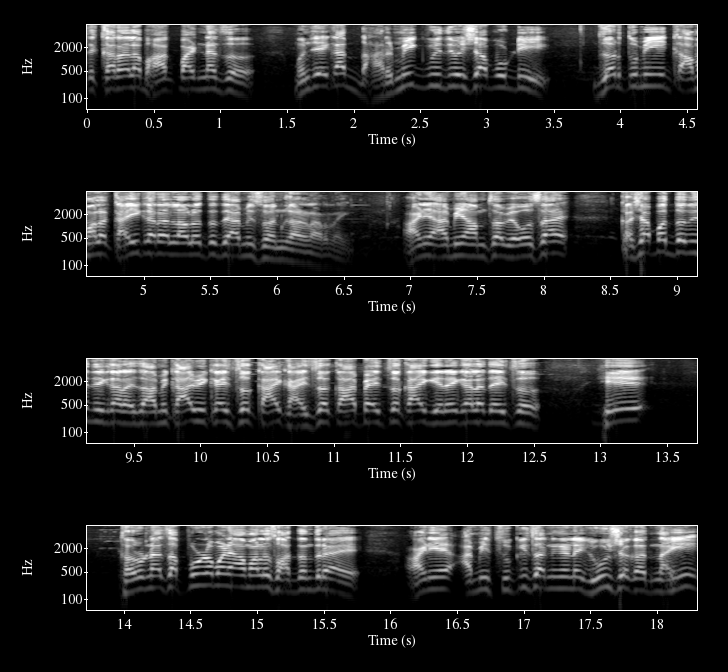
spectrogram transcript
ते करायला भाग पाडण्याचं. म्हणजे एका धार्मिक विद्वेषापोटी जर तुम्ही आम्हाला काही करायला लावलं तर ते आम्ही सहन करणार नाही. आणि आम्ही आमचा व्यवसाय कशा पद्धतीने करायचा? आम्ही काय विकायचं काय खायचं काय प्यायचं काय गिरायकाला द्यायचं? हे ठरवण्याचा पूर्णपणे आम्हाला स्वातंत्र्य आहे. आणि आम्ही चुकीचा निर्णय घेऊ शकत नाही.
